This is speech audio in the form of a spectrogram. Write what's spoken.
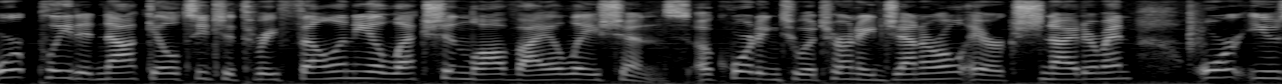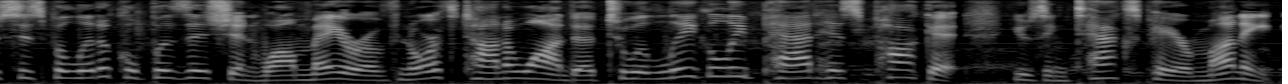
Ortt pleaded not guilty to three felony election law violations. According to Attorney General Eric Schneiderman, Ortt used his political position while mayor of North Tonawanda to illegally pad his pocket using taxpayer money.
